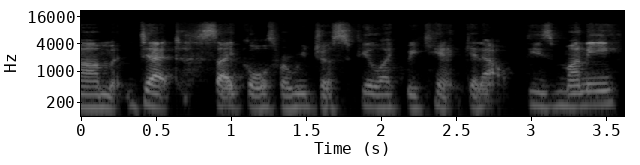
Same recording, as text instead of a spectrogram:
um, debt cycles where we just feel like we can't get out. These money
